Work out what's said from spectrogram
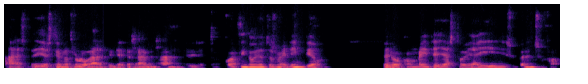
a este, yo estoy en otro lugar, realmente directo. Con cinco minutos me limpio pero con 20 ya estoy ahí súper enchufado.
